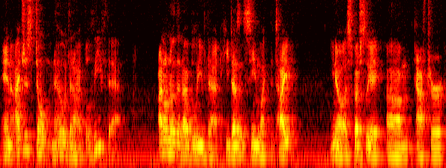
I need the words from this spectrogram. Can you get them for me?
and I just don't know that I believe that. I don't know that I believe that. He doesn't seem like the type you know, especially um, after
